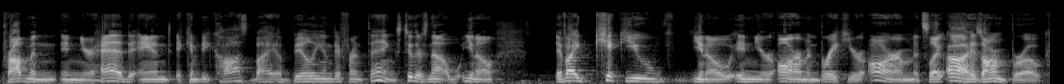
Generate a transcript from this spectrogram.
problem in, in your head and it can be caused by a billion different things too there's not you know if i kick you you know in your arm and break your arm it's like oh his arm broke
